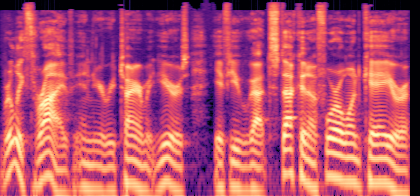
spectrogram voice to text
really thrive in your retirement years. If you got stuck in a 401k or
